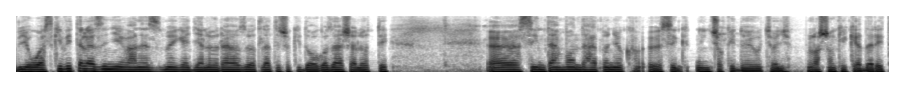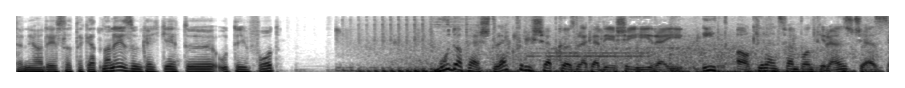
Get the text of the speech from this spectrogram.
jó ezt kivitelezni, nyilván ez még egyelőre az ötlet és a kidolgozás előtti szinten van, de hát mondjuk őszig nincs sok idő, úgyhogy lassan ki kell deríteni a részleteket. Na nézzünk egy-két útinfót. Budapest legfrissebb közlekedési hírei, itt a 90.9 jazz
